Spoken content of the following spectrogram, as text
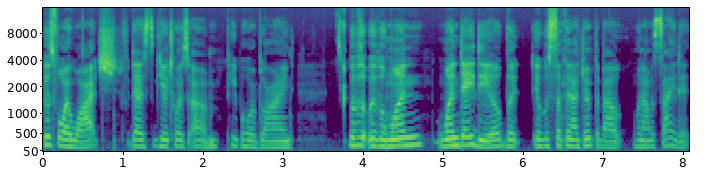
It was for a watch that's geared towards um, people who are blind. It was, it was a one one day deal, but it was something I dreamt about when I was sighted,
